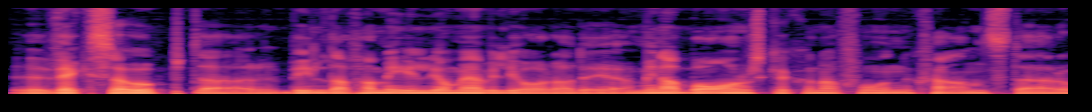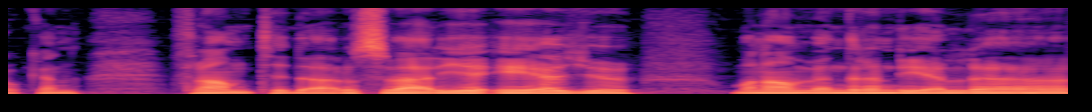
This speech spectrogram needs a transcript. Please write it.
eh, växa upp där, bilda familj om jag vill göra det. Mina barn ska kunna få en chans där och en framtid där. Och Sverige är ju man använder en del eh,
